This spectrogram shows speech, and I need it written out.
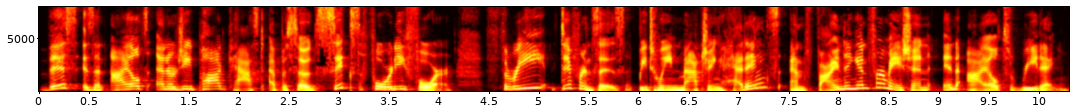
This is an IELTS Energy Podcast, episode 644 Three Differences Between Matching Headings and Finding Information in IELTS Reading.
